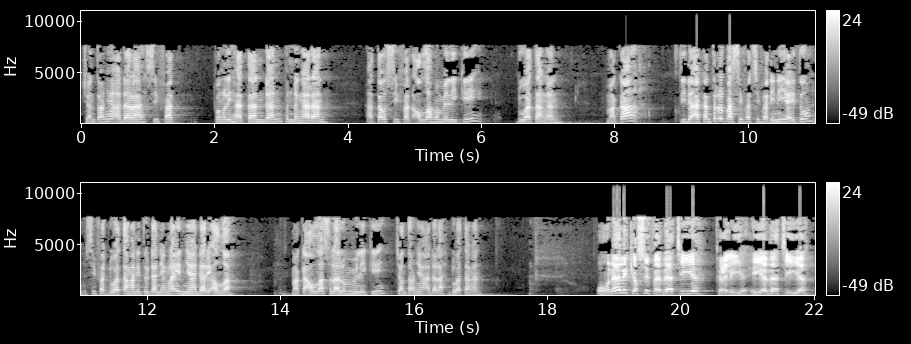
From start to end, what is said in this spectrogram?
Contohnya adalah sifat penglihatan dan pendengaran atau sifat Allah memiliki dua tangan maka tidak akan terlepas sifat-sifat ini yaitu sifat dua tangan itu dan yang lainnya dari Allah maka Allah selalu memiliki contohnya adalah dua tangan وهنالك صفة ذاتية فعلية هي ذاتية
